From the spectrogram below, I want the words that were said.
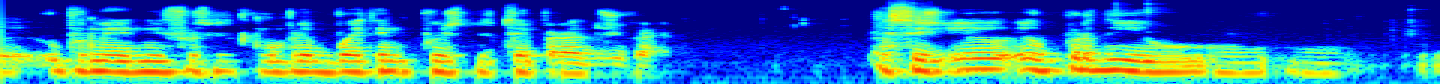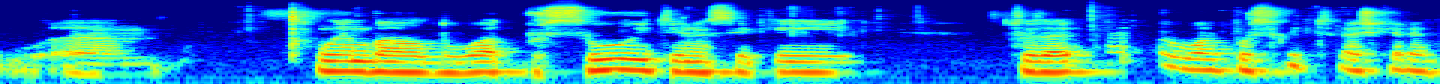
uh, o primeiro Need for Speed que comprei bué tempo depois de ter parado de jogar. Ou seja, eu, eu perdi o, o, o, um, o embalo do What Pursuit e não sei o quê. Tudo, o What Pursuit, acho que era.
